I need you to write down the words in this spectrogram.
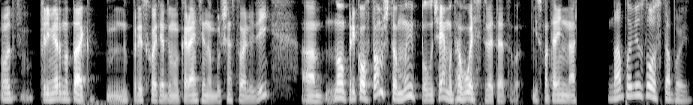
Вот примерно так происходит, я думаю, карантин у большинства людей. А, но прикол в том, что мы получаем удовольствие от этого, несмотря ни на нам повезло с тобой.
